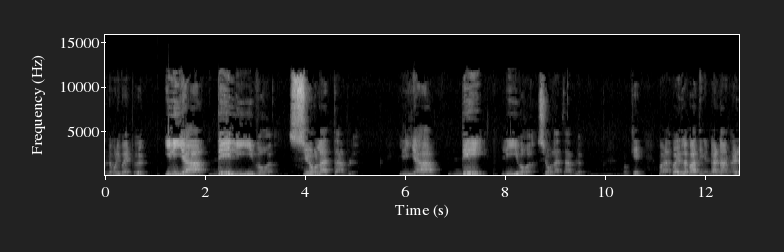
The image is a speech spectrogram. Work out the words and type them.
இந்த மொழிபெயர்ப்பு இலியா தே a des livres sur la table. Il y a des livres sur la table. Okay அப்போ இதில் பார்த்தீங்கன்னா நாங்கள்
